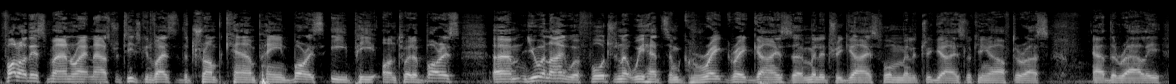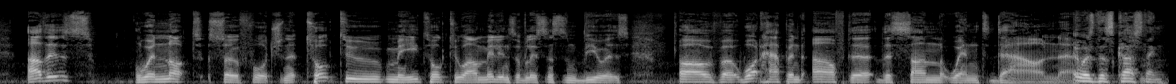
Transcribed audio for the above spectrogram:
Follow this man right now, strategic advisor to the Trump campaign, Boris EP on Twitter. Boris, um, you and I were fortunate. We had some great, great guys, uh, military guys, former military guys looking after us at the rally. Others, were not so fortunate. Talk to me, talk to our millions of listeners and viewers of uh, what happened after the sun went down. It was disgusting.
